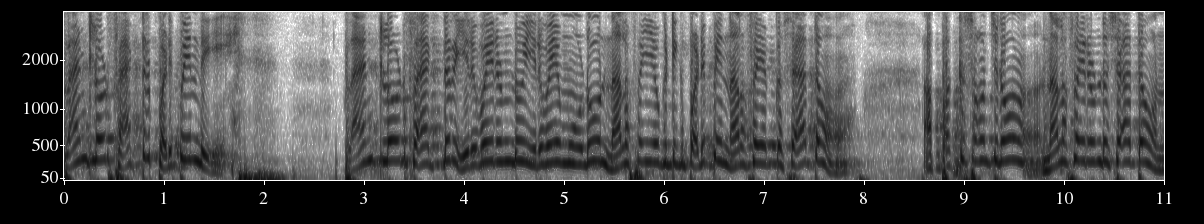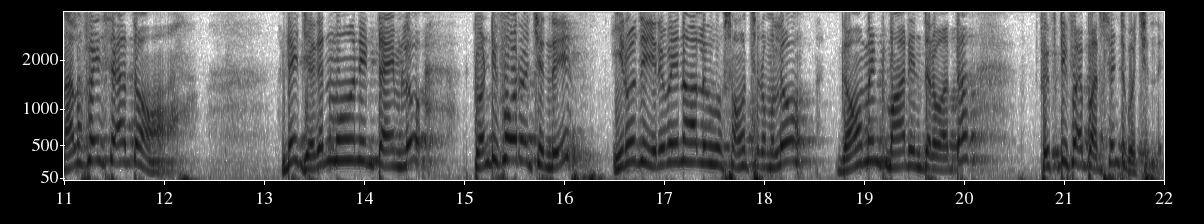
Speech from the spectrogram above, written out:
ప్లాంట్ లోడ్ ఫ్యాక్టరీ పడిపోయింది. ప్లాంట్ లోడ్ ఫ్యాక్టర్ ఇరవై రెండు ఇరవై మూడు నలభై ఒకటికి పడిపోయింది నలభై ఒక్క శాతం. ఆ పక్క సంవత్సరం నలభై రెండు శాతం నలభై శాతం. అంటే జగన్మోహన్ రెడ్డి టైంలో ట్వంటీ ఫోర్ వచ్చింది. ఈరోజు ఇరవై నాలుగు సంవత్సరంలో గవర్నమెంట్ మారిన తర్వాత ఫిఫ్టీ ఫైవ్ పర్సెంట్కి వచ్చింది.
